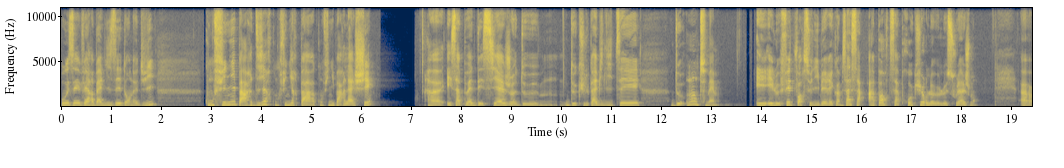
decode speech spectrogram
osé verbaliser dans notre vie, qu'on finit par dire, qu'on finit qu'on finit par lâcher. Euh, et ça peut être des sièges de, culpabilité, de honte même. Et, le fait de pouvoir se libérer comme ça, ça apporte, ça procure le, soulagement. Euh,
